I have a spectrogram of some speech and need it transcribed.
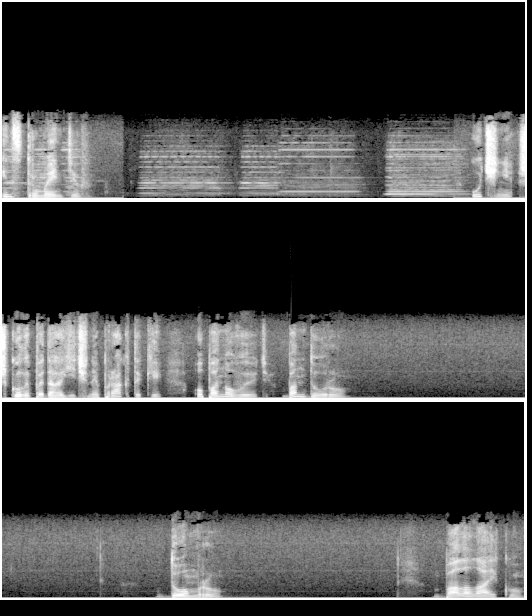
інструментів. Учні школи педагогічної практики опановують бандуру, домру, балалайку,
